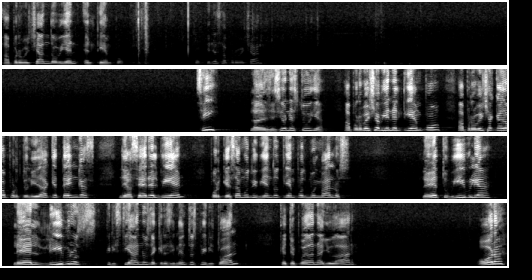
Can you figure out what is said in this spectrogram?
aprovechando bien el tiempo. ¿Lo quieres aprovechar? Sí, la decisión es tuya. Aprovecha bien el tiempo, aprovecha cada oportunidad que tengas de hacer el bien, porque estamos viviendo tiempos muy malos. Lee tu Biblia, lee libros cristianos de crecimiento espiritual que te puedan ayudar. Ora,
